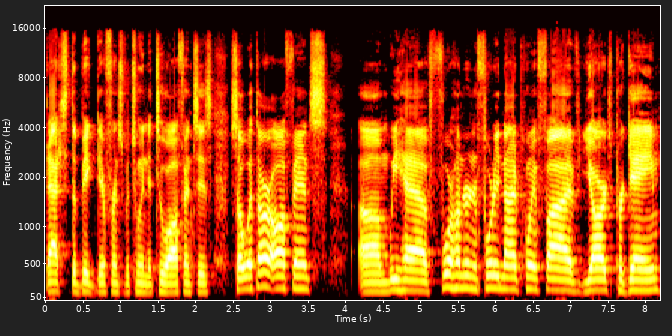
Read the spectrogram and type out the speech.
that's the big difference between the two offenses. So with our offense, um, we have 449.5 yards per game,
